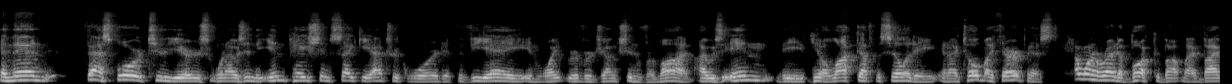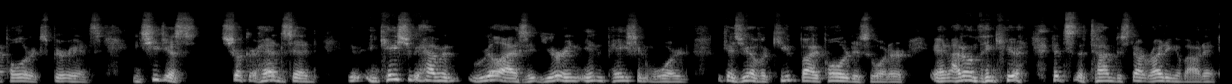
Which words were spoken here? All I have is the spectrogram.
And then Fast forward two years when I was in the inpatient psychiatric ward at the VA in White River Junction, Vermont. I was in the, you know, locked up facility and I told my therapist, I want to write a book about my bipolar experience. And she just shook her head and said, in case you haven't realized it, you're in inpatient ward because you have acute bipolar disorder. And I don't think it's the time to start writing about it.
